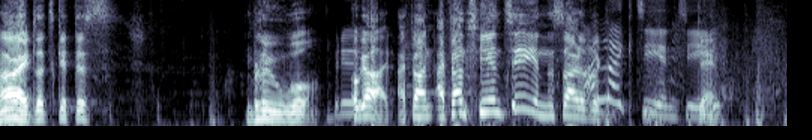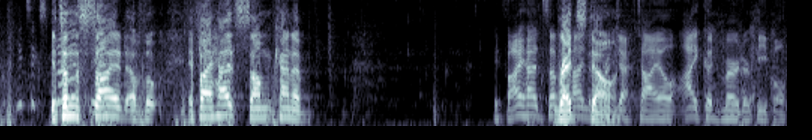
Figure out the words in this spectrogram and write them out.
All right, let's get this blue wool. Blue- Oh god, I found I found TNT in the side of I the like TNT. game. It's expensive. It's on the side of the. If I had some kind of If I had some Redstone. kind of projectile, I could murder people.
